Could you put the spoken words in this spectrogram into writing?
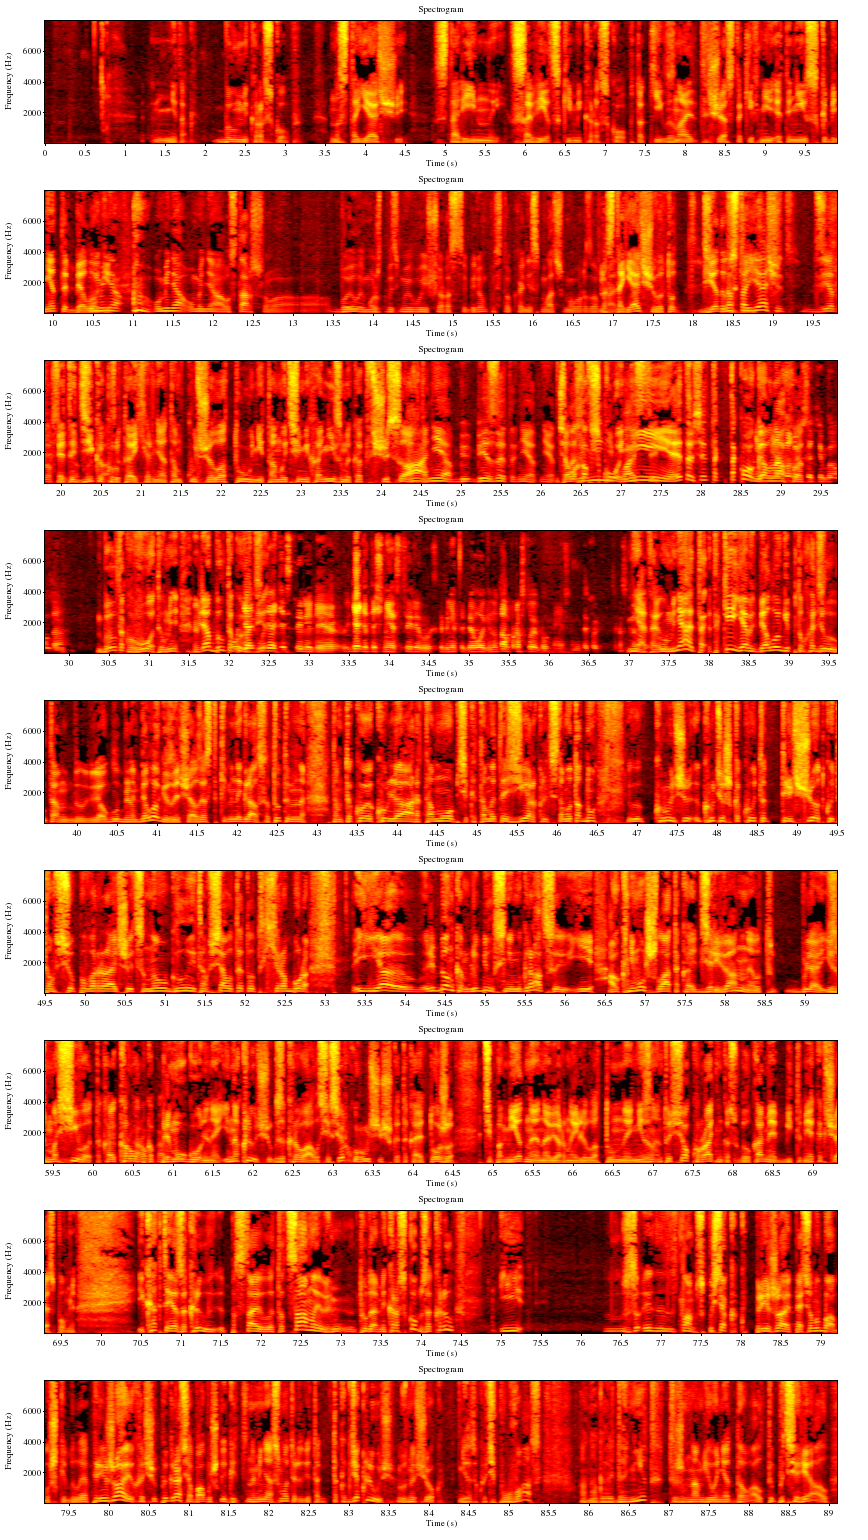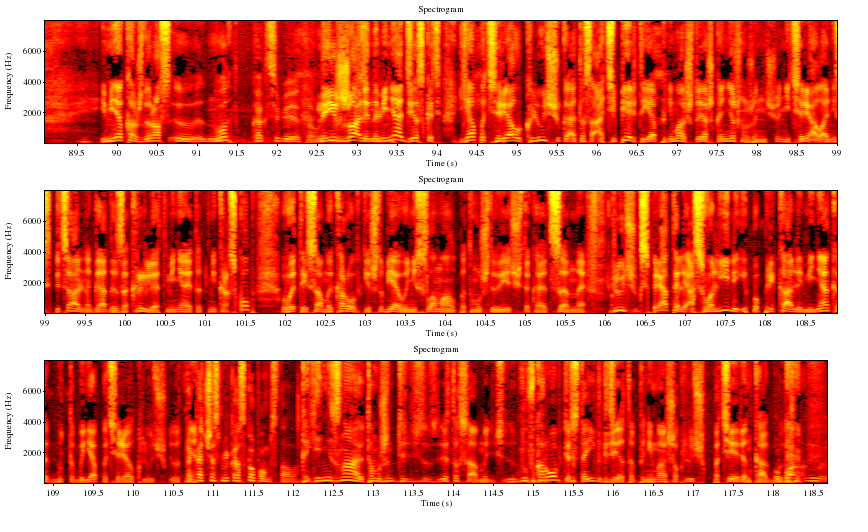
не так, был микроскоп, настоящий, старинный советский микроскоп. Таких, знает, сейчас таких не, это не из кабинета У биологии. меня, у меня, у меня у старшего э, был, и может быть мы его еще раз соберем, после того, как они с младшим его разобрали. Настоящего, тот дедовский. Настоящий дедовский. Это дико да. крутая херня, там куча латуни, там эти механизмы, как в часах. А, там. не, без этого, нет, нет. У пластик. не, это все так, такого Нет, у говна тоже, кстати, был, да. Был такой, вот, и у меня, у меня был У такой... дяди, в у дяди стырили, дядя, точнее, стырил из кабинета биологии. Ну, там простой был, конечно, не такой, как. Нет, у меня та- такие, я в биологии потом ходил, там, я углубленно биологию изучал, я с такими наигрался. Тут именно, там такой окуляр, там оптика, там это зеркальце, там вот одну э, крутишь, крутишь какую-то трещотку, и там все поворачивается на углы, там вся вот эта вот херобора. Я ребенком любил с ним играться, и, а к нему шла такая деревянная, вот, бля, из массива, такая коробка, Коробка. прямоугольная, и на ключик закрывалась, и сверху ручечка такая тоже, типа медная, наверное, или латунная, не знаю, то есть все аккуратненько, с уголками оббитыми, я как сейчас помню. И как-то я закрыл, поставил этот самый, туда микроскоп, закрыл, и там, спустя как приезжаю опять, он у бабушки был, я приезжаю, хочу поиграть, а бабушка говорит, на меня смотрит, говорит, так, так а где ключ, внучок? Я такой, типа, у вас? Она говорит, да нет, ты же нам его не отдавал, ты потерял. И меня каждый раз... э, ну, Вот как тебе это? наезжали на меня, дескать, я потерял ключик, это, а теперь-то я понимаю, что я же, конечно же, ничего не терял, они специально, гады, закрыли от меня этот микроскоп в этой самой коробке, чтобы я его не сломал, потому что вещь такая ценная. Ключик спрятали, а свалили и попрекали меня, как будто бы я потерял ключик. И вот Так мне- а что с микроскопом стало? Да я не знаю, там уже это самое, ну, в коробке стоит где-то, понимаешь, а ключик потерян, как бы.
